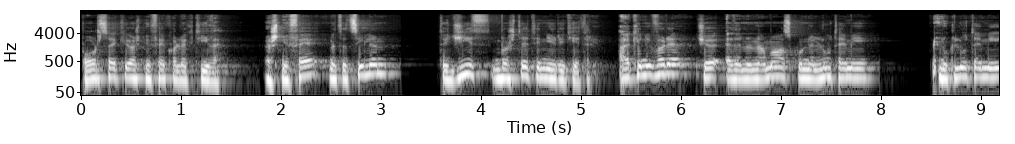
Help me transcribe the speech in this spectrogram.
Porse kjo është një fe kolektive. Është një fe në të cilën të gjithë mbështesin njëri-tjetrin. A e keni vënë re që edhe në namaz kur ne lutemi nuk lutemi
